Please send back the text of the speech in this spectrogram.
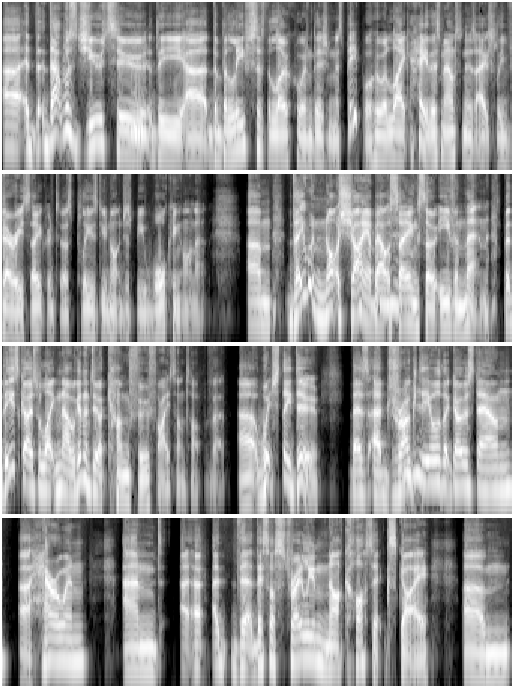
uh, th- that was due to the uh, the beliefs of the local indigenous people, who are like, "Hey, this mountain is actually very sacred to us. Please do not just be walking on it." Um, they were not shy about saying so even then. But these guys were like, no, we're going to do a kung fu fight on top of it, uh, which they do. There's a drug deal that goes down, uh, heroin, and uh, uh, the, this Australian narcotics guy um,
